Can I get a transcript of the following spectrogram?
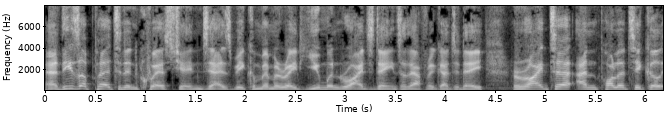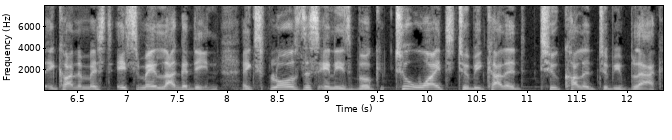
And these are pertinent questions as we commemorate Human Rights Day in South Africa today. Writer and political economist Ismail Lagardien explores this in his book, Too White to Be Colored, Too Colored to Be Black.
